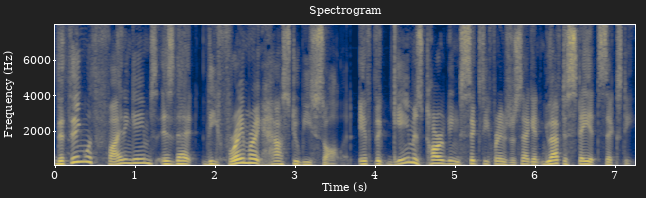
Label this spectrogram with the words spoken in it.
the thing with fighting games is that the frame rate has to be solid. If the game is targeting 60 frames per second, you have to stay at 60.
